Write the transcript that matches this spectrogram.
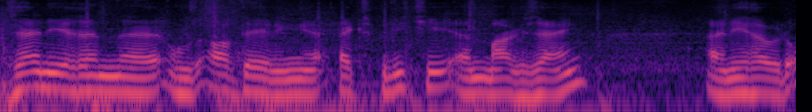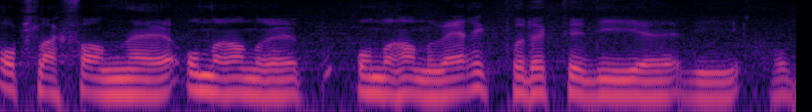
we zijn hier in eh, onze afdeling eh, Expeditie en Magazijn. En hier hebben we de opslag van eh, onder andere onderhande werkproducten die, eh, die op-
